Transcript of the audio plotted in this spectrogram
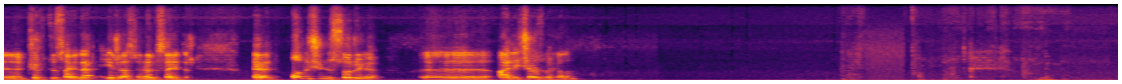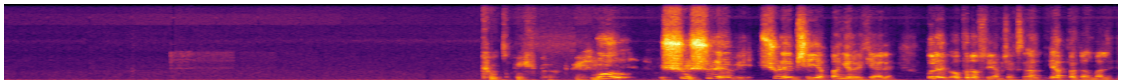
e, köklü sayılar irrasyonel bir sayıdır. Evet. 13. soruyu e, Ali çöz bakalım. Kök 5 kök 5. Bu şu şuraya bir şuraya bir şey yapman gerekiyor Ali. Buraya bir operasyon yapacaksın. Hadi yap bakalım Ali.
